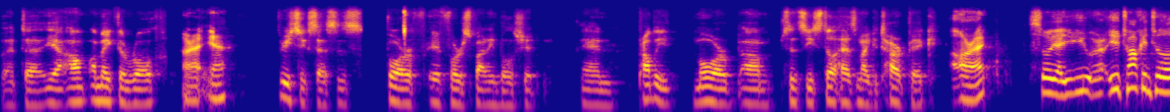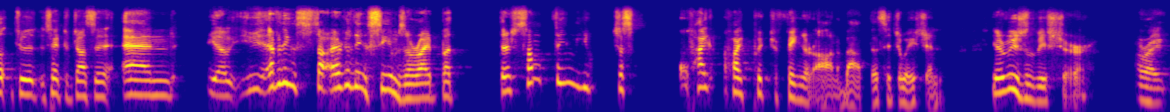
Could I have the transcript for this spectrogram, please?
But uh, yeah, I'll, I'll make the roll. All right. Yeah. three successes for if we're spotting bullshit and probably more um since he still has my guitar pick All right. So yeah, you you're talking to to Detective Johnson, and you know you, everything everything seems all right, but there's something you just quite quite put your finger on about the situation. You're reasonably sure. all right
